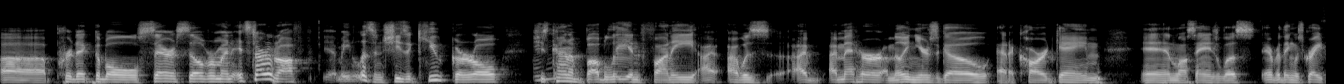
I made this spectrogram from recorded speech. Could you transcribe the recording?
uh, predictable Sarah Silverman. It started off, I mean, listen, she's a cute girl She's mm-hmm. kind of bubbly and funny. I, I was I, I met her a million years ago at a card game, in Los Angeles. Everything was great.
